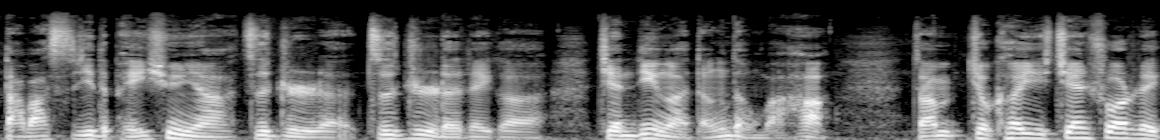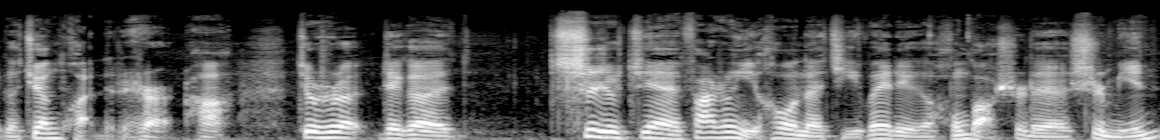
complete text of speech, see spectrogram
大巴司机的培训啊、资质的资质的这个鉴定啊等等吧，哈。咱们就可以先说这个捐款的这事儿哈，就是说这个事件发生以后呢，几位这个红宝石的市民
